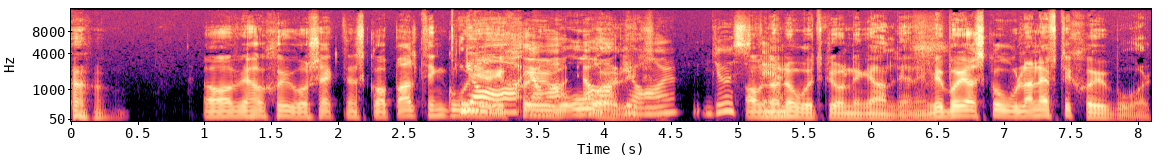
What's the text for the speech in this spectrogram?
Ja, vi har sjuårsäktenskap. Allting går ja, ju i sju ja, år. Ja, liksom. av någon outgrundlig anledning. Vi börjar skolan efter sju år.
